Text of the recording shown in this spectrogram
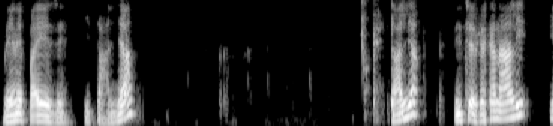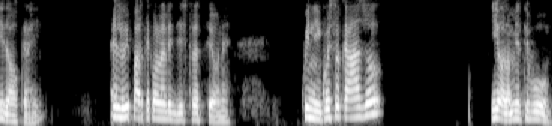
bene, paese Italia, okay, Italia, ricerca canali, gli do ok e lui parte con la registrazione. Quindi in questo caso io ho la mia tv,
